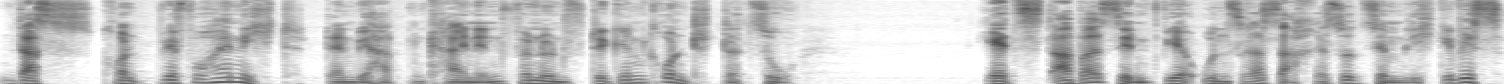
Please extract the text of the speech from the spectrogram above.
das konnten wir vorher nicht, denn wir hatten keinen vernünftigen Grund dazu. Jetzt aber sind wir unserer Sache so ziemlich gewiss.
